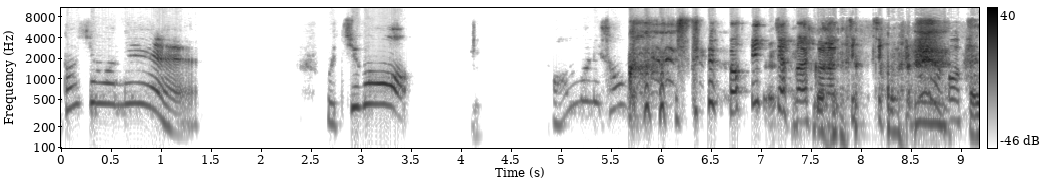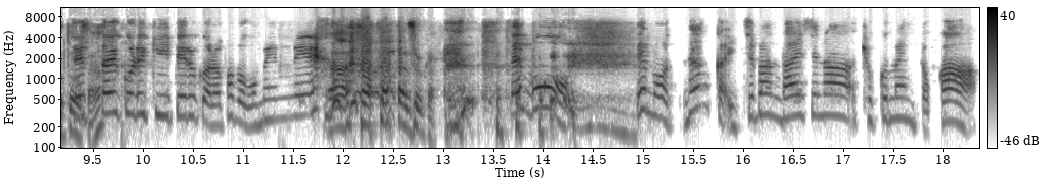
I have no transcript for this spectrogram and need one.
私はね、うちは、あんまり参加してないんじゃないかな、ちっちゃい。絶対これ聞いてるから、パパごめんね。ああ、そうか。でも、でも、なんか一番大事な局面とか、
